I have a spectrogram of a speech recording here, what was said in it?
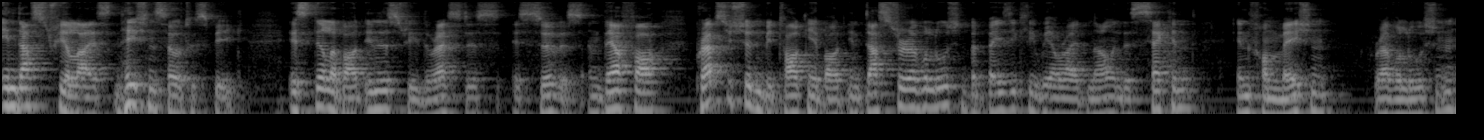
industrialized nation, so to speak, is still about industry. The rest is, is service. And therefore, perhaps you shouldn't be talking about industrial revolution, but basically we are right now in the second information revolution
